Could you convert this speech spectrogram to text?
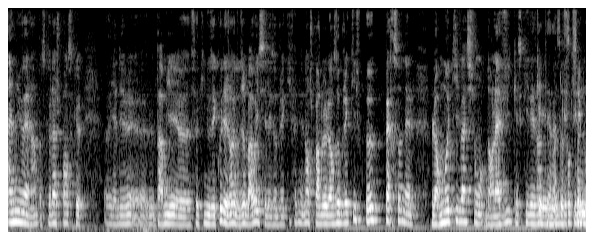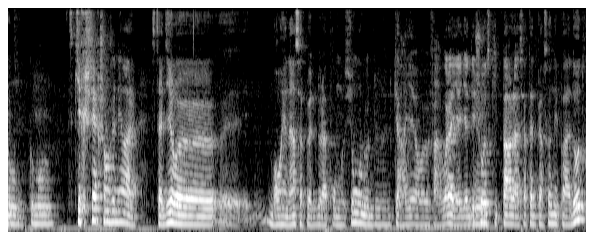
annuels, hein, parce que là je pense que euh, y a des, euh, parmi euh, ceux qui nous écoutent, des gens qui vont dire bah oui c'est les objectifs annuels. Non, je parle de leurs objectifs eux personnels, leur motivation dans la vie, qu'est-ce qui les intéresse, qu'est-ce qui les motive, comment... ce qu'ils recherchent en général. C'est-à-dire Bon, il y en a un, ça peut être de la promotion, l'autre de, carrière. Euh, enfin, voilà, il y a, des choses qui parlent à certaines personnes et pas à d'autres.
